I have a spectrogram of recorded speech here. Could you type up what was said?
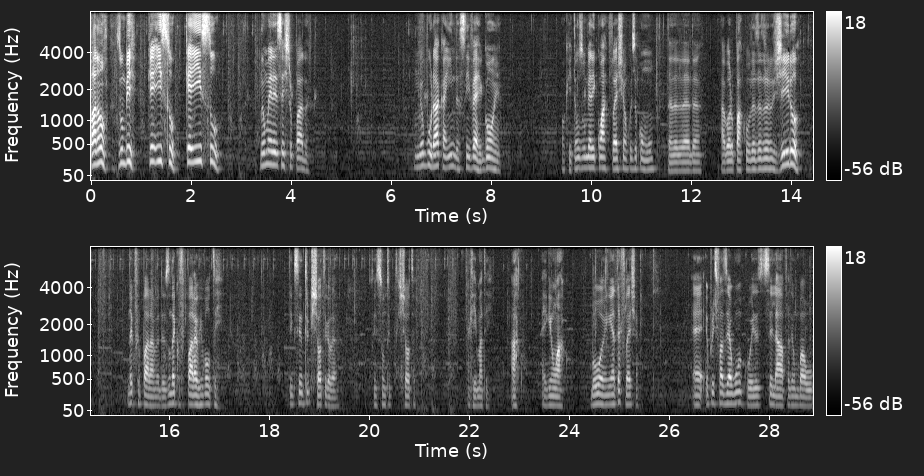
Pá, não. Zumbi. Que isso? Que isso? Não merece ser estrupada. No meu buraco ainda, sem vergonha. Ok, tem um zumbi ali com arco flash, é uma coisa comum. Agora o parkour. Giro! Onde é que eu fui parar, meu Deus? Onde é que eu fui parar? Eu voltei. Tem que ser um trickshot, galera. Tem que ser um trickshot. Ok, matei. Arco. Aí ganhei um arco. Boa, ganhei até flecha. É, eu preciso fazer alguma coisa, sei lá, fazer um baú.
